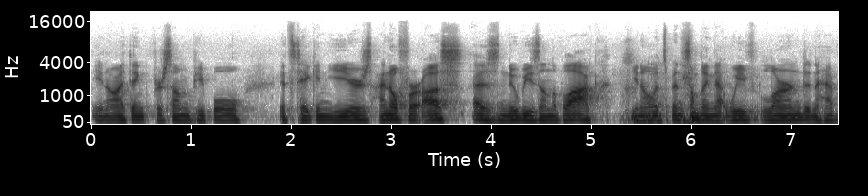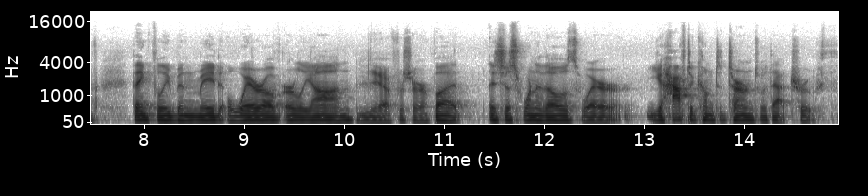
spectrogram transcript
You know i think for some people it's taken years. I know for us as newbies on the block you know it's been something that we've learned and have thankfully been made aware of early on. Yeah, for sure. but it's just one of those where you have to come to terms with that truth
